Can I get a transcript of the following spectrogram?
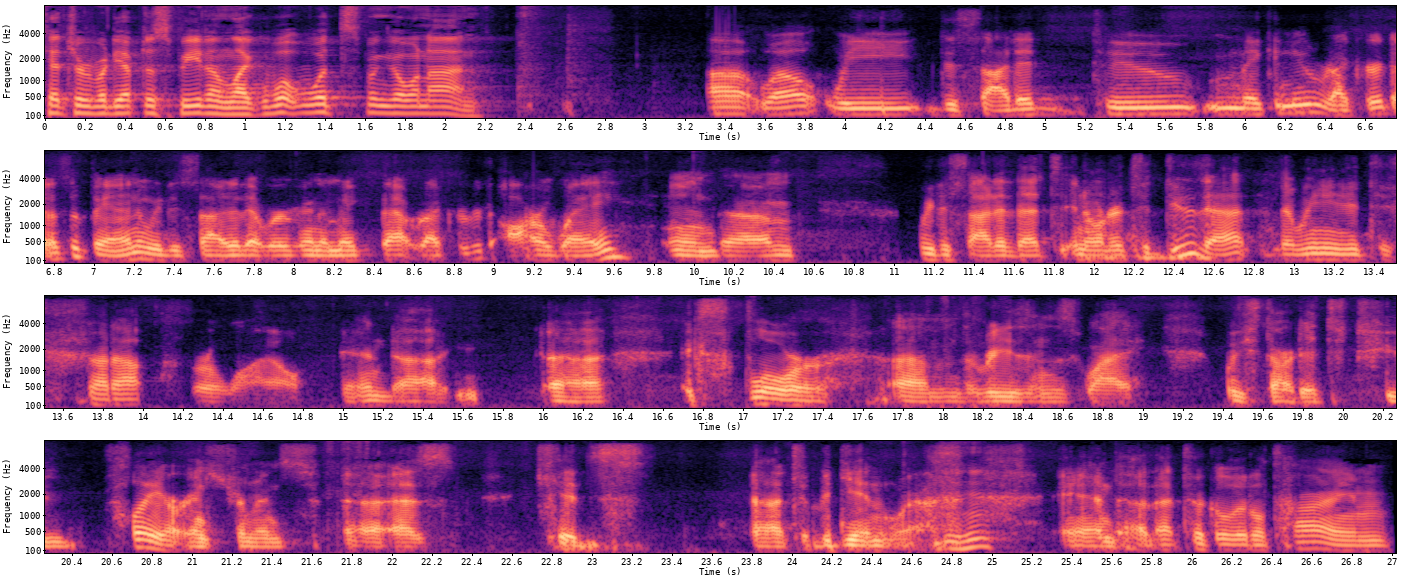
catch everybody up to speed on like what what's been going on? Uh, well, we decided to make a new record as a band, and we decided that we were going to make that record our way. And um, we decided that in order to do that, that we needed to shut up for a while and uh, uh, explore um, the reasons why we started to play our instruments uh, as kids uh, to begin with. And uh, that took a little time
